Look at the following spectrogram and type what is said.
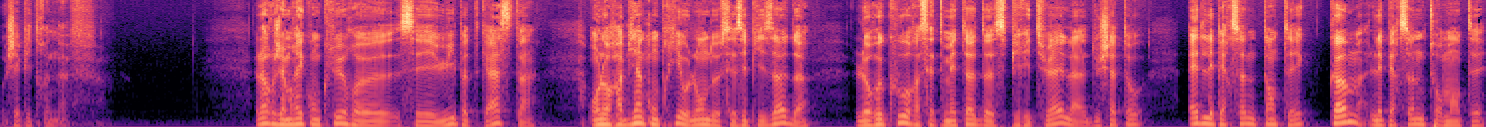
au chapitre 9. Alors j'aimerais conclure euh, ces huit podcasts. On l'aura bien compris au long de ces épisodes, le recours à cette méthode spirituelle du château aide les personnes tentées comme les personnes tourmentées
